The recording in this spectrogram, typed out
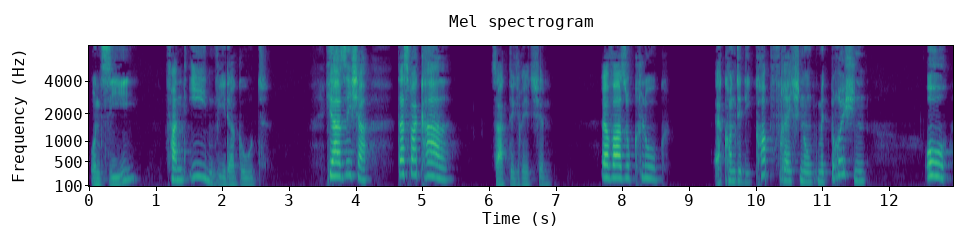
und sie fand ihn wieder gut. Ja, sicher, das war Karl, sagte Gretchen. Er war so klug. Er konnte die Kopfrechnung mit Brüchen. Oh,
